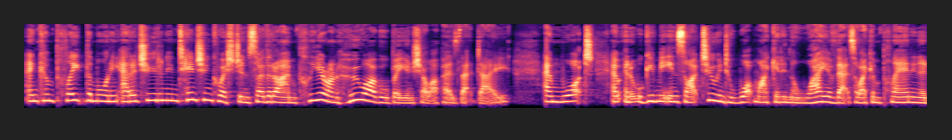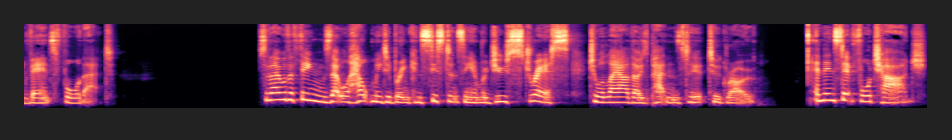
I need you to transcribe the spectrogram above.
and complete the morning attitude and intention questions so that I am clear on who I will be and show up as that day and what, and it will give me insight too into what might get in the way of that so I can plan in advance for that. So, they were the things that will help me to bring consistency and reduce stress to allow those patterns to, to grow. And then step four, charge.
